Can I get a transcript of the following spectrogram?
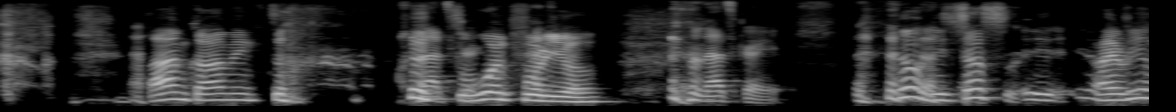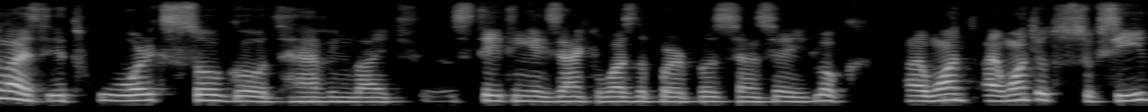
I'm coming to That's to great. work for you. That's great. No, it's just it, I realized it works so good having like stating exactly what's the purpose and say, look, I want I want you to succeed.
